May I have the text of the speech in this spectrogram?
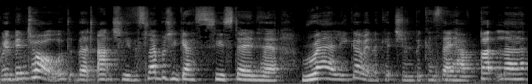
We've been told that actually the celebrity guests who stay in here rarely go in the kitchen because they have butler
